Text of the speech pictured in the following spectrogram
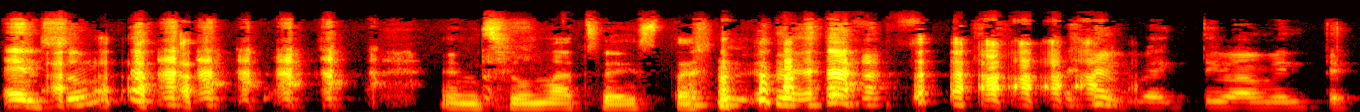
en Zoom. en Zoom está. Efectivamente.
